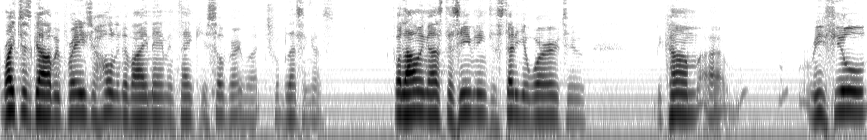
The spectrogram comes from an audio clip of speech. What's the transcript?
Righteous God, we praise your holy divine name and thank you so very much for blessing us, for allowing us this evening to study your word, to become uh, refueled,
